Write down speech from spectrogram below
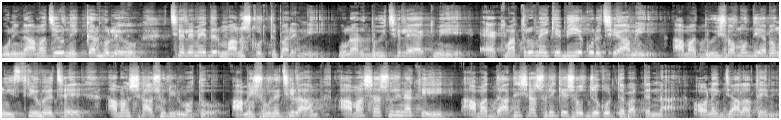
উনি নামাজেও নিকার হলেও ছেলে মেয়েদের মানুষ করতে পারেননি। ওনার দুই ছেলে, এক মেয়ে। একমাত্র মেয়েকে বিয়ে করেছি আমি। আমার দুই সম্বন্ধী এবং স্ত্রী হয়েছে আমার শাশুড়ির মতো। আমি শুনেছিলাম, আমার শাশুড়ি নাকি আমার দাদি শাশুড়িকে সহ্য করতে পারতেন না। অনেক জ্বালাতেন।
